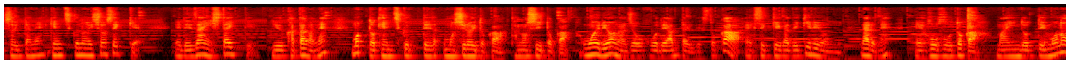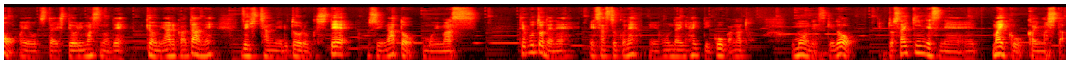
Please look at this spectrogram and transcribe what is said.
そういったね、建築の衣装設計、デザインしたいっていう方がね、もっと建築って面白いとか楽しいとか思えるような情報であったりですとか、設計ができるようになるね、方法とかマインドっていうものを、お伝えしておりますので、興味ある方はね、ぜひチャンネル登録してほしいなと思います。ということでね、早速ね、本題に入っていこうかなと思うんですけど、最近ですね、マイクを買いました。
